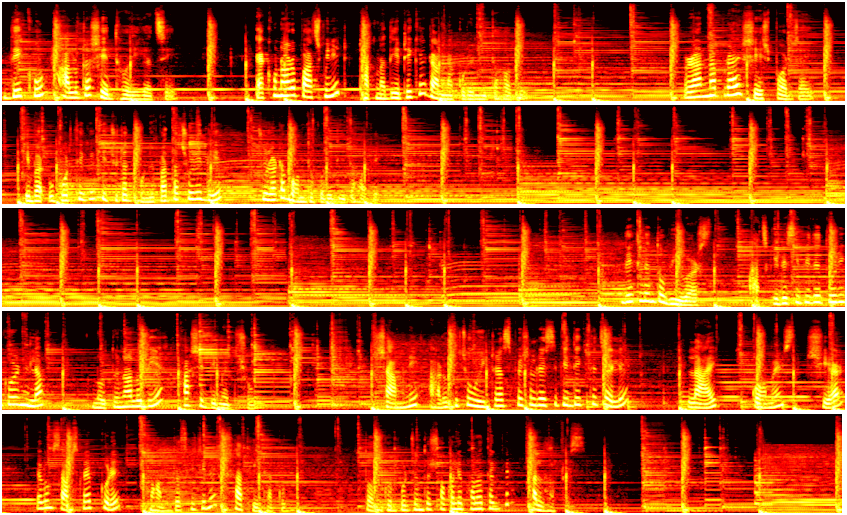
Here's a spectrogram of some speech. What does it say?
দেখুন, আলুটা সেদ্ধ হয়ে গেছে। এখন আরও পাঁচ মিনিট ঢাকনা দিয়ে ঢেকে রান্না করে নিতে হবে। রান্না প্রায় শেষ পর্যায়ে। এবার উপর থেকে কিছুটা ধনে পাতা ছড়িয়ে দিয়ে চুলাটা বন্ধ করে দিতে হবে। দেখলেন তো ভিউয়ার্স আজকে রেসিপিতে তৈরি করে নিলাম নতুন আলো দিয়ে হাঁসের ডিমের ঝোল। সামনে আরও কিছু উইন্টার স্পেশাল রেসিপি দেখতে চাইলে লাইক কমেন্টস শেয়ার এবং সাবস্ক্রাইব করে মাহমুদাস কিচেনের সাথেই থাকুন। ততক্ষণ পর্যন্ত সকলে ভালো থাকবেন। আল্লাহ হাফিজ।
